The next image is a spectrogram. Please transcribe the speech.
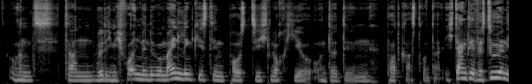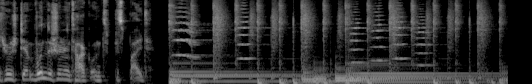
Und dann würde ich mich freuen, wenn du über meinen Link gehst. Den poste ich noch hier unter den Podcast drunter. Ich danke dir fürs Zuhören. Ich wünsche dir einen wunderschönen Tag und bis bald.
